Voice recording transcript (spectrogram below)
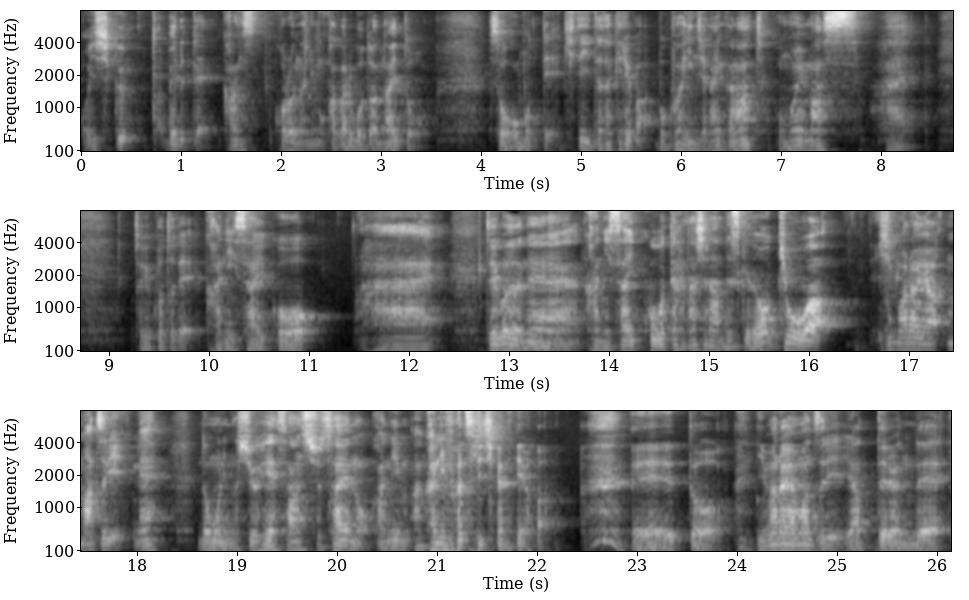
美味しく食べれて、コロナにもかかることはないと、そう思って来ていただければ僕はいいんじゃないかなと思います。はい。ということで、カニ最高。はい。ということでね、カニ最高って話なんですけど、今日はヒマラヤ祭りね、どもりの周平さん主催のカニ、あ、カニ祭りじゃねえわ。えっと、ヒマラヤ祭りやってるんで、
